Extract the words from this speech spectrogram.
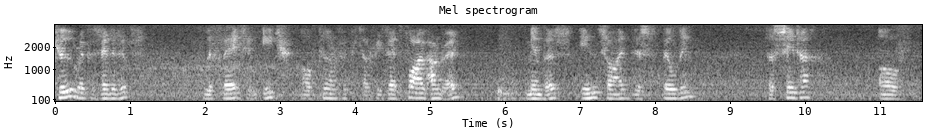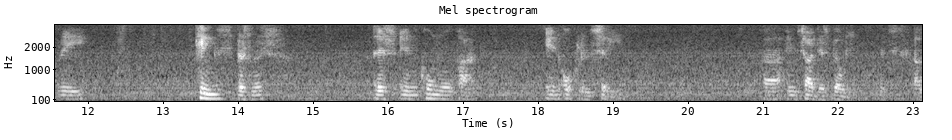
two representatives with flags in each of 250 countries. That's 500 members inside this building, the centre of the King's business is in Cornwall Park in Auckland City uh, inside this building. It's uh,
